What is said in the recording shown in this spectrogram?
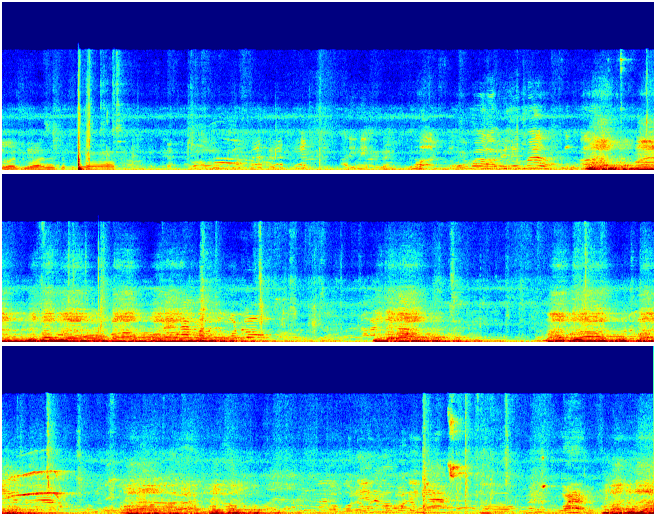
dua-duanya cepat orang orang Baik,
